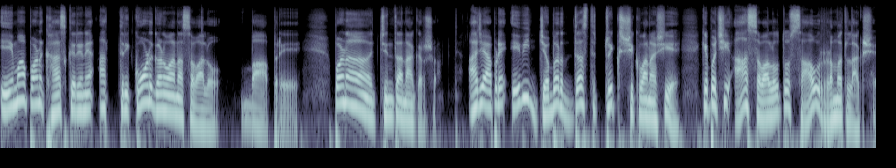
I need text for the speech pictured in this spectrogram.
એમાં પણ ખાસ કરીને આ ત્રિકોણ ગણવાના સવાલો. બાપરે! પણ ચિંતા ના કરશો. આજે આપણે એવી જબરદસ્ત ટ્રિક્સ શીખવાના છીએ કે પછી આ સવાલો તો સાવ રમત લાગશે.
